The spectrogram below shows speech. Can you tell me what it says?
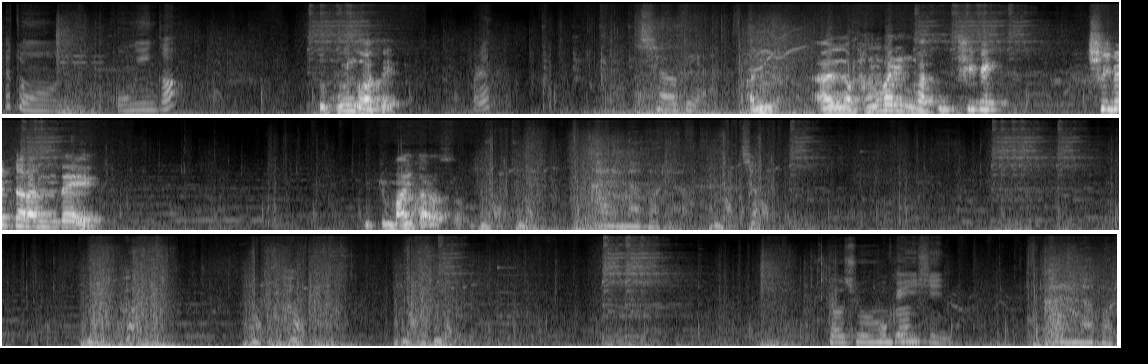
걔도 공인가? 또 보인 것 같아 그래? 저기야. 아니 아 이거 방발인 것 같은 700 700 달았는데 좀 많이 달았어 갈라버려. 저. 더 좋은 오케이 건 이신. 갈라버려.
